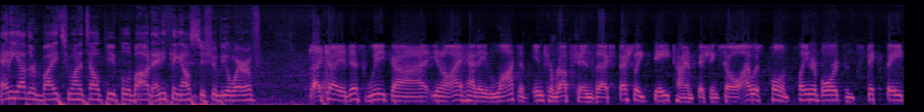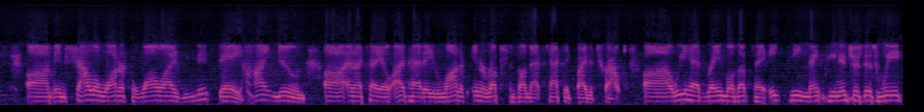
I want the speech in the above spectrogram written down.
any other bites you want to tell people about? Anything else you should be aware of? I tell you, this week, uh, you know, I had a lot of interruptions, uh, especially daytime fishing. So I was pulling planer boards and stick baits um, in shallow water for walleyes midday, high noon. Uh, and I tell you, I've had a lot of interruptions on that tactic by the trout. Uh, we had rainbows up to 18, 19 inches this week.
